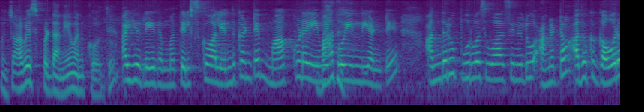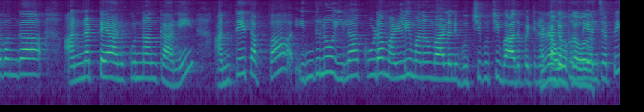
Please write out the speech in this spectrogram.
కొంచెం ఆవేశపడ్డాను ఏమనుకోవద్దు. అయ్యో లేదమ్మా తెలుసుకోవాలి. ఎందుకంటే మాకు కూడా ఏమైపోయింది అంటే అందరూ పూర్వ సువాసినులు అనటం అదొక గౌరవంగా అన్నట్టే అనుకున్నాం కానీ అంతే తప్ప ఇందులో ఇలా కూడా మళ్ళీ మనం వాళ్ళని గుచ్చి గుచ్చి బాధ పెట్టినట్టు అని చెప్పి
